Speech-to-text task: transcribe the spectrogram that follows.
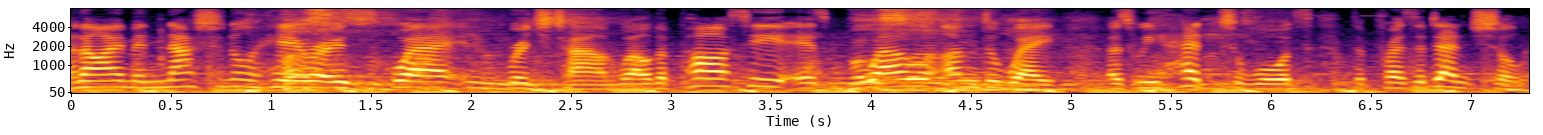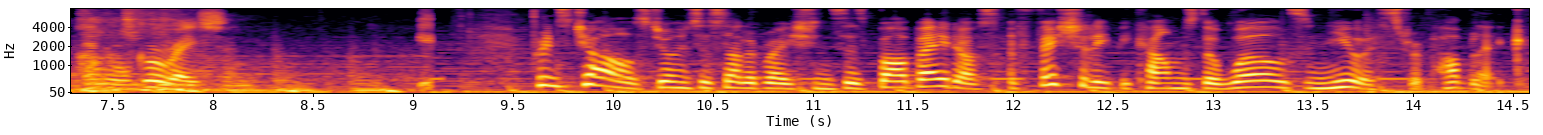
And I'm in National Heroes Square in Bridgetown. Well, the party is well underway as we head towards the presidential inauguration. Prince Charles joins the celebrations as Barbados officially becomes the world's newest republic.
